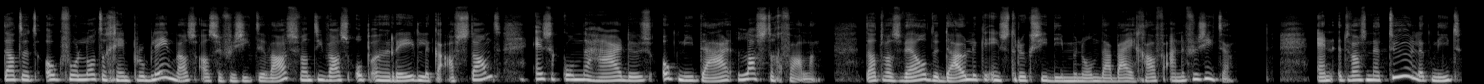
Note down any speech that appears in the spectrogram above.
dat het ook voor Lotte geen probleem was als er visite was, want die was op een redelijke afstand en ze konden haar dus ook niet daar lastig vallen. Dat was wel de duidelijke instructie die Manon daarbij gaf aan de visite. En het was natuurlijk niet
